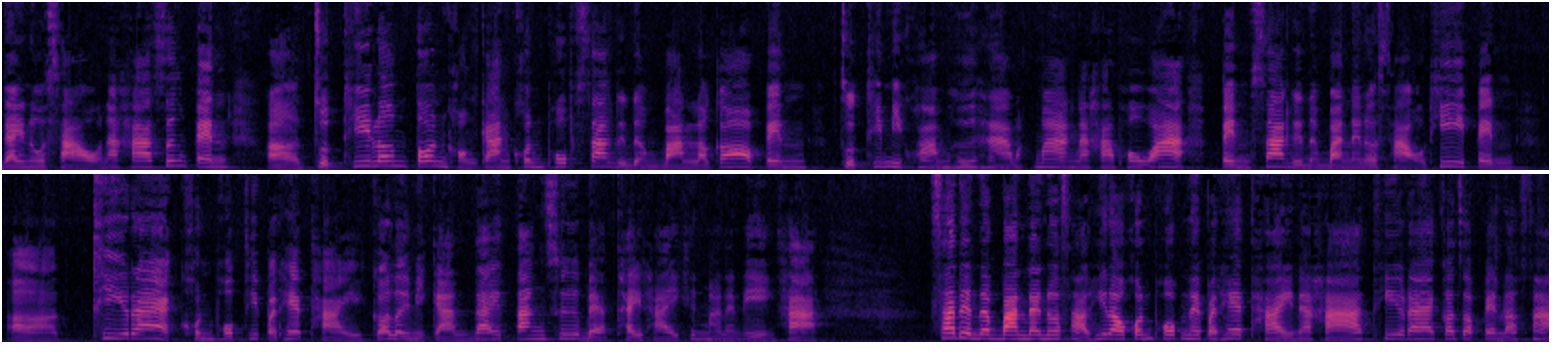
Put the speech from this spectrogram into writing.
ไดโนเสาร์นะคะ ซึ่งเป็นจุดที่เริ่มต้นของการค้นพบซากดึกดำบรรแล้วก็เป็นจุดที่มีความฮือฮามากๆนะคะ เพราะว่าเป็นซากดึกดำบรรไดโนเสาร์ที่เป็นที่แรกค้นพบที่ประเทศไทย ก็เลยมีการได้ตั้งชื่อแบบไทยๆขึ้นมานั่นเองค่ะ ซากเดึกดำบรรพ์ไดโนเสาร์ที่เราค้นพบในประเทศไทยนะคะ ที่แรกก็จะเป็นลักษณะ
